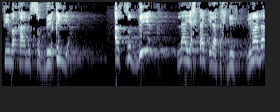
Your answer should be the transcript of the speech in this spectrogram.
في مقام الصديقية. الصديق لا يحتاج إلى تحديث. لماذا؟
